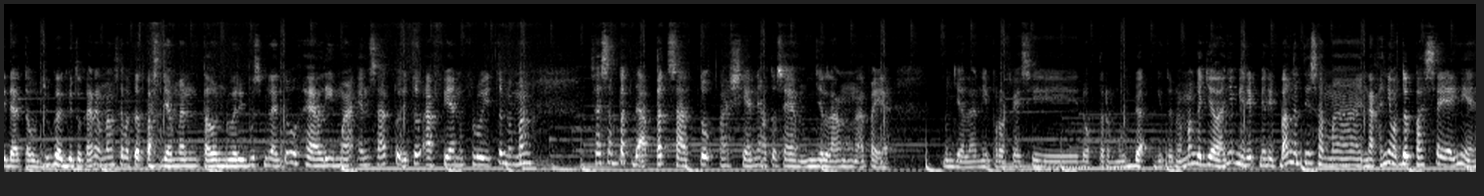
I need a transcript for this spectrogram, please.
tidak tahu juga gitu karena memang waktu pas zaman tahun 2009 itu H5N1 itu avian flu itu memang saya sempat dapat satu pasiennya waktu saya menjelang apa ya menjalani profesi dokter muda gitu. Memang gejalanya mirip-mirip banget nih sama makanya waktu pas saya ini ya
